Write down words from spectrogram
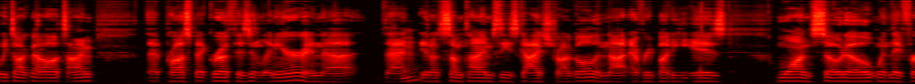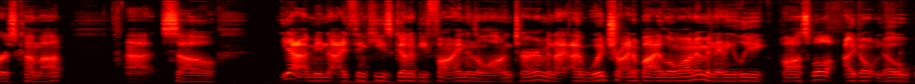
we talk about all the time that prospect growth isn't linear, and uh, that mm-hmm. you know sometimes these guys struggle and not everybody is Juan Soto when they first come up. Uh, so yeah, I mean I think he's gonna be fine in the long term, and I, I would try to buy low on him in any league possible. I don't know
